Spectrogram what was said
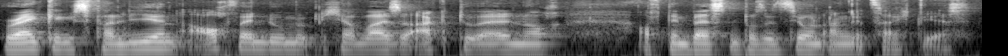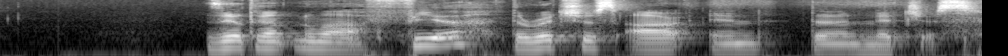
Rankings verlieren, auch wenn du möglicherweise aktuell noch auf den besten Positionen angezeigt wirst. SEO-Trend Nummer 4, The Riches are in the Niches.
